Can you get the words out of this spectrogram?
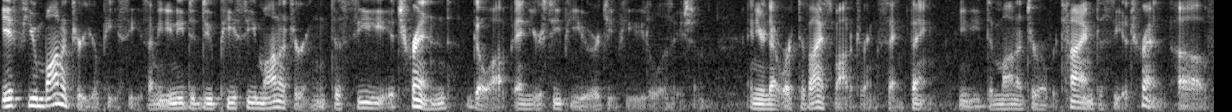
if you monitor your PCs. I mean, you need to do PC monitoring to see a trend go up in your CPU or GPU utilization. And your network device monitoring, same thing. You need to monitor over time to see a trend of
